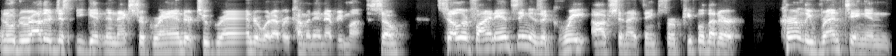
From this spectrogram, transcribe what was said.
and would rather just be getting an extra grand or two grand or whatever coming in every month. So seller financing is a great option, I think, for people that are currently renting and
